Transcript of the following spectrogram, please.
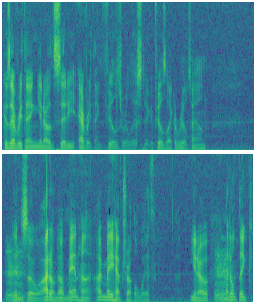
because everything, you know, the city, everything feels realistic. It feels like a real town. Mhm. And so I don't know, Manhunt. I may have trouble with. You know, Mhm. I don't think,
